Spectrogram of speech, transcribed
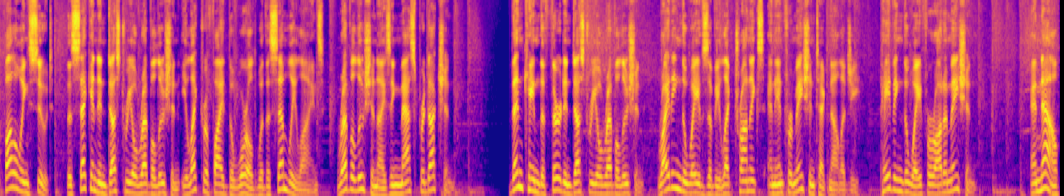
Following suit, the second industrial revolution electrified the world with assembly lines, revolutionizing mass production. Then came the third industrial revolution, riding the waves of electronics and information technology, paving the way for automation. And now,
